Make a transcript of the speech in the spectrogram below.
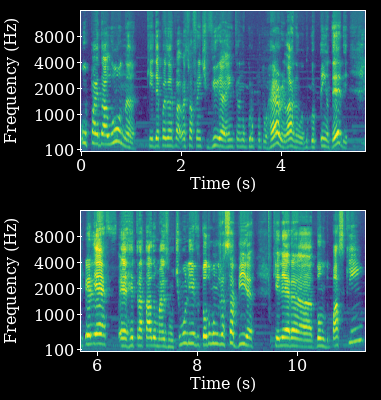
O pai da Luna, que depois mais pra- frente vira, entra no grupo do Harry, lá no, no grupinho dele, ele é, é retratado mais no último livro. Todo mundo já sabia que ele era dono do Pasquim,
